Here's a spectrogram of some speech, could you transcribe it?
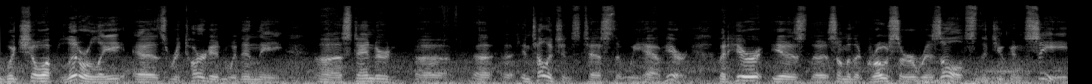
would show up literally as retarded within the uh, standard uh, uh, intelligence tests that we have here. But here is the, some of the grosser results that you can see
